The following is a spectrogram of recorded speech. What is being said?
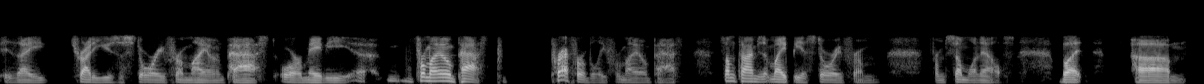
is I try to use a story from my own past or maybe uh, from my own past preferably from my own past. Sometimes it might be a story from from someone else. But um,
